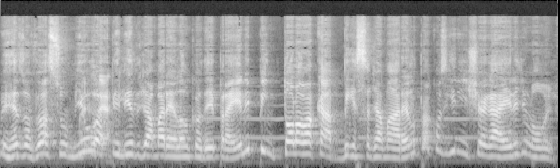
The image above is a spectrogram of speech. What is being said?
resolveu assumir Pois o é. apelido de amarelão que eu dei pra ele e pintou logo a cabeça de amarelo pra conseguir enxergar ele de longe.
